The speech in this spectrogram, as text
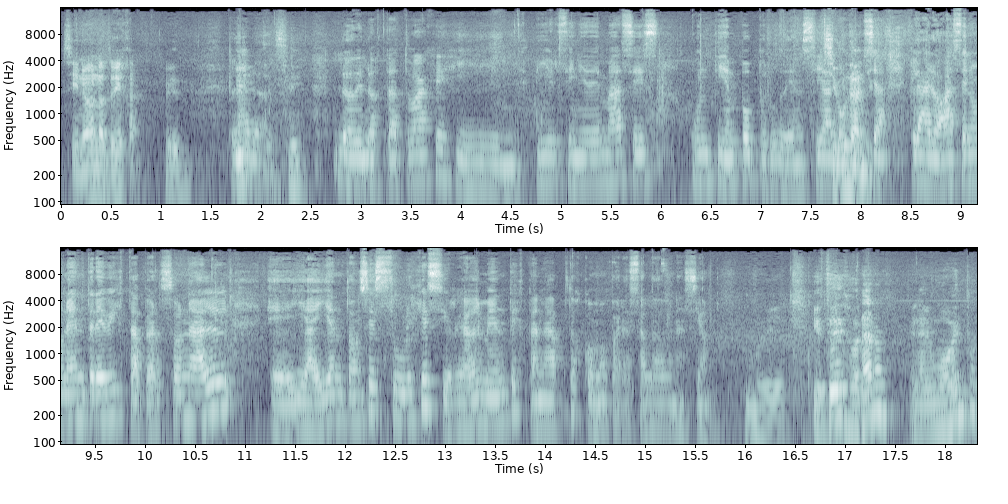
si no, no te dejan. Claro, lo de los tatuajes y piercing y demás es un tiempo prudencial. O sea, claro, hacen una entrevista personal eh, y ahí entonces surge si realmente están aptos como para hacer la donación. Muy bien. ¿Y ustedes donaron en algún momento?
